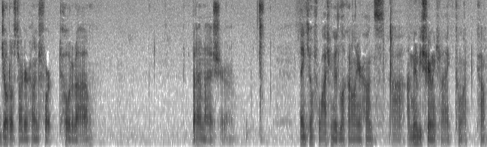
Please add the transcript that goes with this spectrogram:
Johto starter hunt for Totodile. But I'm not sure. Thank you all for watching. Good luck on all your hunts. Uh, I'm going to be streaming tonight. Come on, come.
